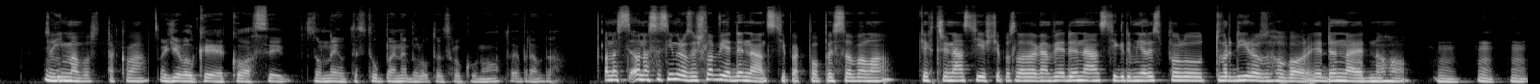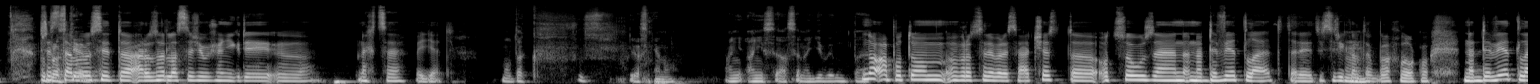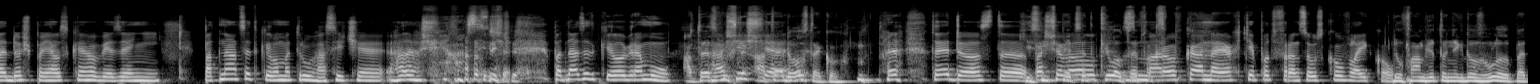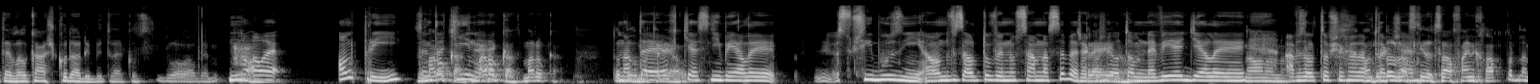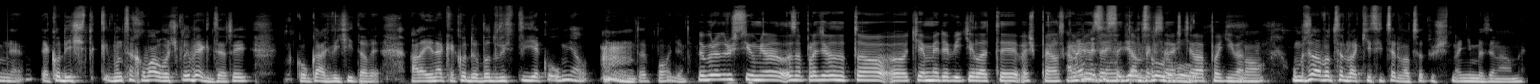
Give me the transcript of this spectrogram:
Zajímavost hmm. taková. Takže velký jako asi vzorný otec to úplně nebyl otec roku, no, to je pravda. Ona, ona se s ním rozešla v jedenácti, pak popisovala. Těch třinácti ještě poslala tak v jedenácti, kdy měli spolu tvrdý rozhovor, jeden na jednoho. Hmm, hmm, hmm. Představuju prostě... si to a rozhodla se, že už ho nikdy uh, nechce vidět. No tak jasně no. Ani, ani se asi nedivím úplně. No a potom v roce 96 eh, odsouzen na 9 let, tedy ty si říkal, hmm. tak byla chvilku, na 9 let do španělského vězení 1500 kilometrů hasiče, hasiče, hasiče, 1500 kilogramů a to je, hasiče, a to je dost, jako. To je, to je dost. Pašoval kilo, z Maroka fakt... na jachtě pod francouzskou vlajkou. Doufám, že to někdo zhulil, to je velká škoda, kdyby to jako bylo. No ale on prý, ten z Maroka, tatínek, z Maroka, z Maroka. To na té jachtě s ním jeli příbuzní a on vzal tu vinu sám na sebe. Řekl, Prej, že no. o tom nevěděli no, no, no. a vzal to všechno tam On to byl že... vlastně docela fajn chlap, podle mě. Jako když on se choval ošklivě k dceři, koukáš vyčítavě, ale jinak jako dobrodružství jako uměl. to je v pohodě. Dobrodružství uměl, zaplatil za to těmi devíti lety ve španělském vězení, tam bych se nechtěla podívat. No. Umřela v roce 2020, už není mezi námi.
